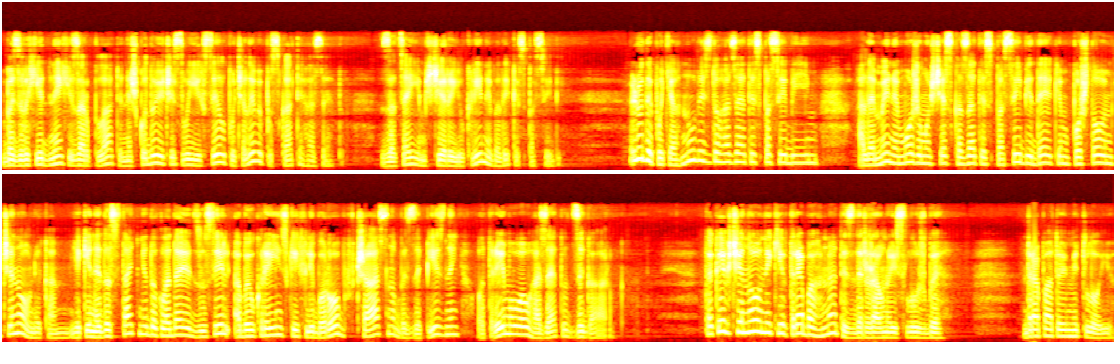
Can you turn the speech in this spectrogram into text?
без вихідних і зарплати, не шкодуючи своїх сил, почали випускати газету. За це їм щирий уклін і велике спасибі. Люди потягнулись до газети Спасибі їм, але ми не можемо ще сказати спасибі деяким поштовим чиновникам, які недостатньо докладають зусиль, аби український хлібороб вчасно, без запізнень, отримував газету дзигарок. Таких чиновників треба гнати з державної служби драпатою мітлою.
